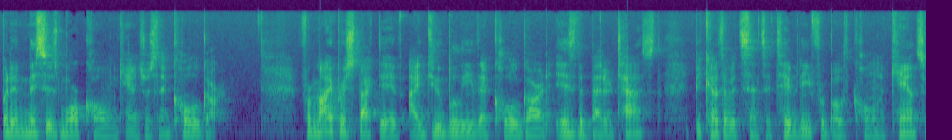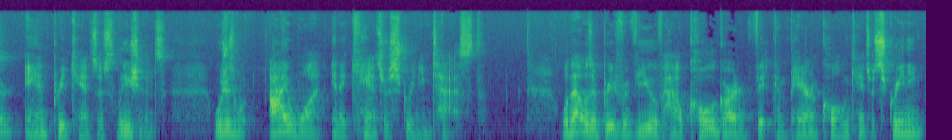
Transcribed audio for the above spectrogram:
but it misses more colon cancers than Cologuard. From my perspective, I do believe that Cologuard is the better test because of its sensitivity for both colon cancer and precancerous lesions, which is what I want in a cancer screening test. Well, that was a brief review of how Cologuard and FIT compare in colon cancer screening.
